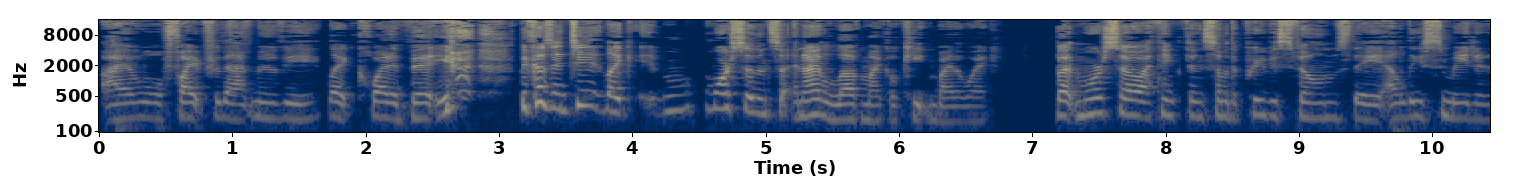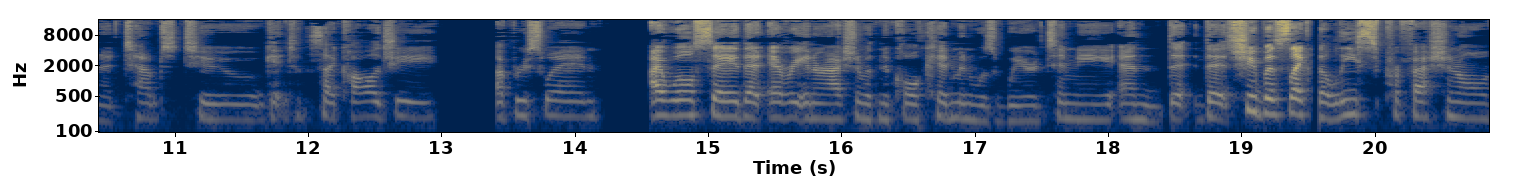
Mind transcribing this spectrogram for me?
I will fight for that movie like quite a bit because it did like more so than so and I love Michael Keaton by the way. But more so I think than some of the previous films they at least made an attempt to get into the psychology of Bruce Wayne. I will say that every interaction with Nicole Kidman was weird to me, and that that she was like the least professional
